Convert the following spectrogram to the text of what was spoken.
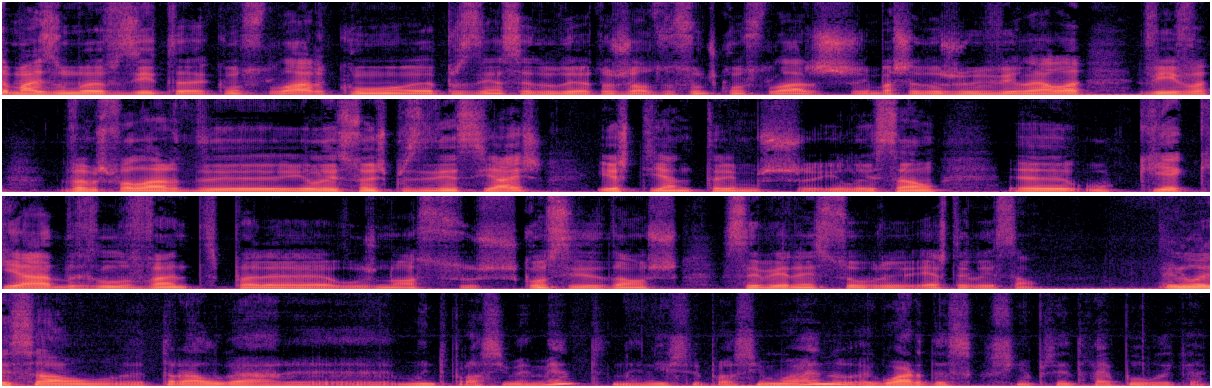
a mais uma visita consular com a presença do Diretor-Geral dos Assuntos Consulares, Embaixador Júlio Vilela. Viva! Vamos falar de eleições presidenciais. Este ano teremos eleição. Eh, o que é que há de relevante para os nossos concidadãos saberem sobre esta eleição? A eleição eh, terá lugar eh, muito proximamente, no início do próximo ano. Aguarda-se que o Sr. Presidente da República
